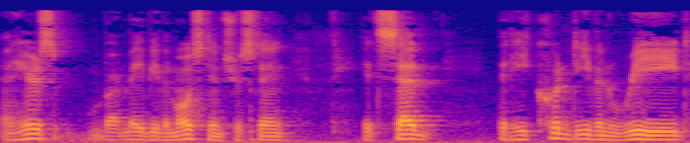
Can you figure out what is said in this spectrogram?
And here's what may be the most interesting it said that he couldn't even read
